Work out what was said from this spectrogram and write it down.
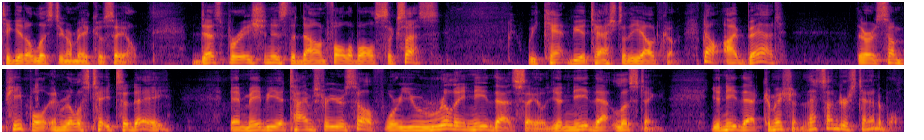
to get a listing or make a sale. Desperation is the downfall of all success. We can't be attached to the outcome. Now, I bet there are some people in real estate today, and maybe at times for yourself, where you really need that sale, you need that listing, you need that commission. That's understandable.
